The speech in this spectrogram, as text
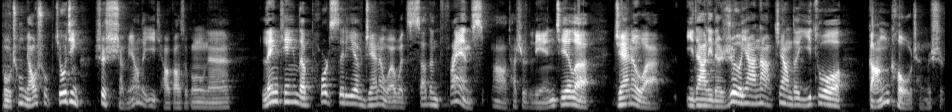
补充描述究竟是什么样的一条高速公路呢？Linking the port city of Genoa with southern France，啊，它是连接了 Genoa，意大利的热亚纳这样的一座港口城市，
